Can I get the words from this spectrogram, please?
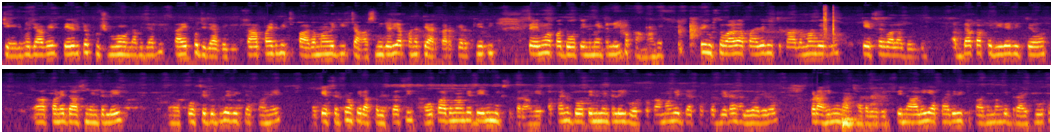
ਚੇਂਜ ਹੋ ਜਾਵੇ ਅਤੇ ਇਹਦੇ ਵਿੱਚੋਂ ਖੁਸ਼ਬੂ ਆਉਣ ਲੱਗ ਜਾਵੇ ਤਾਂ ਇਹ ਭੁੱਜ ਜਾਵੇਗੀ। ਤਾਂ ਆਪਾਂ ਇਹਦੇ ਵਿੱਚ ਪਾ ਦੇਵਾਂਗੇ ਜੀ ਚਾਸ਼ਨੀ ਜਿਹੜੀ ਆਪਾਂ ਨੇ ਤਿਆਰ ਕਰਕੇ ਰੱਖੀ ਸੀ ਅਤੇ ਇਹਨੂੰ ਆਪਾਂ 2-3 ਮਿੰਟ ਲਈ ਪਕਾਵਾਂਗੇ। ਅਤੇ ਉਸ ਤੋਂ ਬਾਅਦ ਆਪਾਂ ਇਹਦੇ ਵਿੱਚ ਪਾ ਦੇਵਾਂਗੇ ਜੀ ਕੇਸਰ ਵਾਲਾ ਦੁੱਧ। ਅੱਧਾ ਕੱਪ ਜਿਹਦੇ ਵਿੱਚ ਆਪਾਂ ਨੇ 10 ਮਿੰਟ ਲਈ ਕੋਸੇ ਦੁੱਧ ਦੇ ਵਿੱਚ ਆਪਾਂ ਨੇ ਕੇਸਰ ਭਿਉਂ ਕੇ ਰੱਖ ਦਿੱਤਾ ਸੀ, ਉਹ ਪਾ ਦੇਵਾਂਗੇ ਤੇ ਇਹਨੂੰ ਮਿਕਸ ਕਰਾਂਗੇ। ਆਪਾਂ ਇਹਨੂੰ 2-3 ਮਿੰਟ ਲਈ ਹੋਰ ਪਕਾਵਾਂਗੇ, ਜਦ ਤੱਕ ਜਿਹੜਾ ਹਲਵਾ ਜਿਹੜਾ ਉਹ ਕੜਾਹੀ ਨੂੰ ਨਾ ਛੱਡ ਦੇਵੇ। ਤੇ ਨਾਲ ਹੀ ਆਪਾਂ ਇਹਦੇ ਵਿੱਚ ਪਾ ਦੇਵਾਂਗੇ ਡਰਾਈ ਫਰੂਟ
